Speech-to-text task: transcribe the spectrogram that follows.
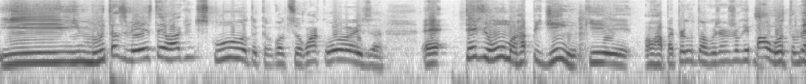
E, e muitas vezes tem hora que a gente escuta que aconteceu alguma coisa. É, teve uma, rapidinho, que. Ó, o rapaz perguntou uma coisa, eu já joguei pra outra, né?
